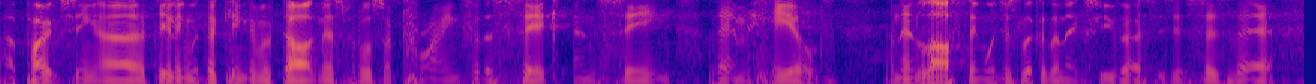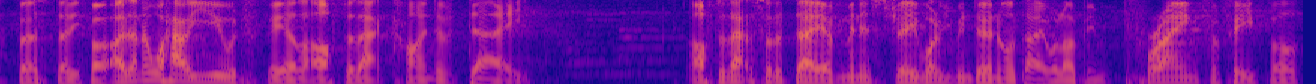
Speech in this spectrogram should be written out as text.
uh, poaching, uh, dealing with the kingdom of darkness, but also praying for the sick and seeing them healed. And then, last thing, we'll just look at the next few verses. It says there, verse 35. I don't know how you would feel after that kind of day. After that sort of day of ministry, what have you been doing all day? Well, I've been praying for people,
